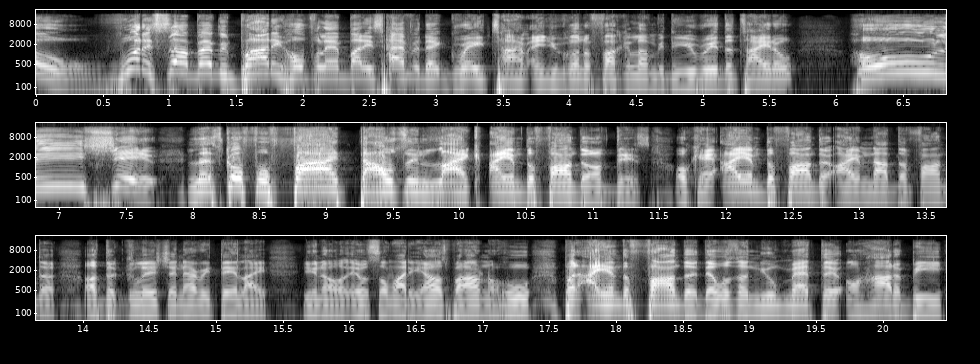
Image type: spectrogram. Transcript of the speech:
Yo, what is up, everybody? Hopefully, everybody's having a great time and you're gonna fucking love me. Do you read the title? Holy shit. Let's go for 5,000 like. I am the founder of this. Okay. I am the founder. I am not the founder of the glitch and everything. Like, you know, it was somebody else, but I don't know who. But I am the founder. There was a new method on how to be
